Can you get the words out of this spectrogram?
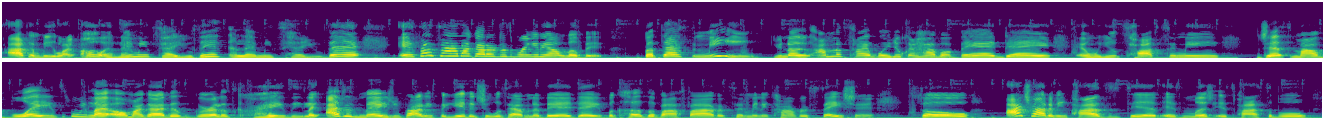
I can be like, oh, and let me tell you this and let me tell you that. And sometimes I gotta just bring it down a little bit. But that's me. You know, I'm the type where you can have a bad day, and when you talk to me, just my voice, you be like, oh my God, this girl is crazy. Like, I just made you probably forget that you was having a bad day because of our five or 10 minute conversation. So, I try to be positive as much as possible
